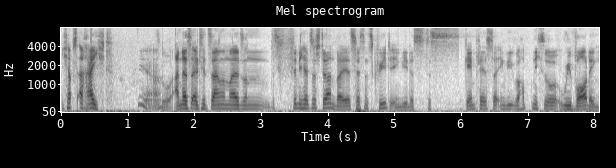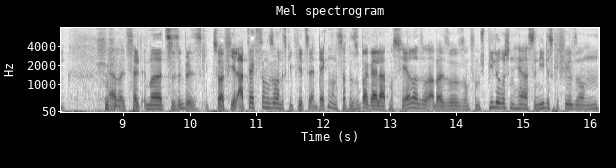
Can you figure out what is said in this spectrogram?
ich hab's erreicht. Ja. So, anders als jetzt sagen wir mal so ein, das finde ich halt so störend bei Assassin's Creed irgendwie. Das, das Gameplay ist da irgendwie überhaupt nicht so rewarding. Ja, weil es halt immer zu simpel ist. Es gibt zwar viel Abwechslung so und es gibt viel zu entdecken und es hat eine super geile Atmosphäre, so, aber so, so vom Spielerischen her hast du nie das Gefühl, so, hm,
